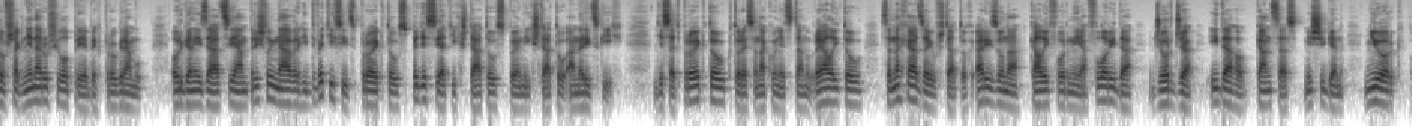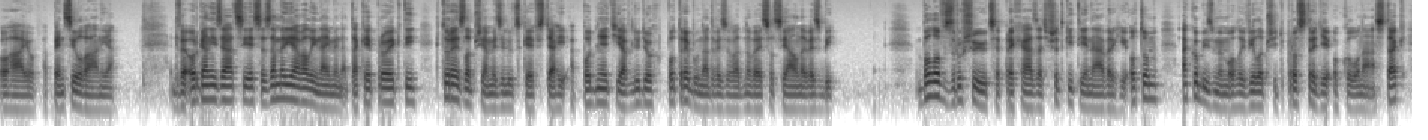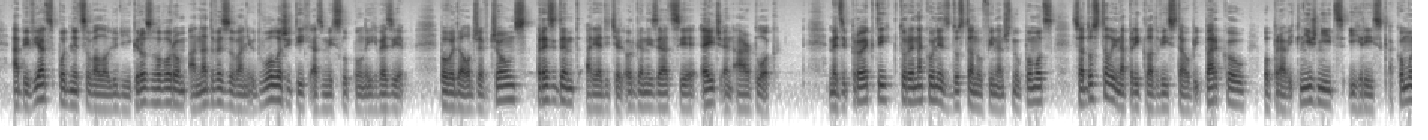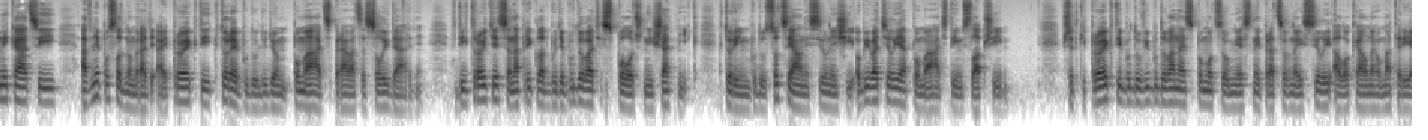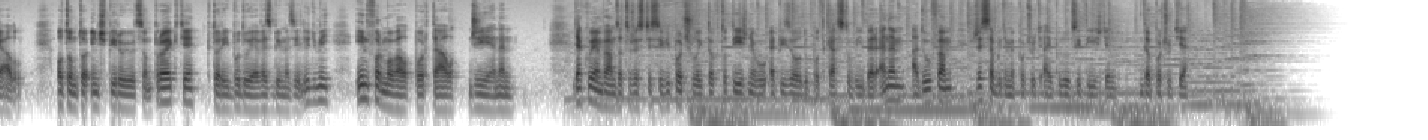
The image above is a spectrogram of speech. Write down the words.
To však nenarušilo priebeh programu. Organizáciám prišli návrhy 2000 projektov z 50 štátov Spojených štátov amerických. 10 projektov, ktoré sa nakoniec stanú realitou, sa nachádzajú v štátoch Arizona, Kalifornia, Florida, Georgia, Idaho, Kansas, Michigan, New York, Ohio a Pensylvánia. Dve organizácie sa zameriavali najmä na také projekty, ktoré zlepšia medziľudské vzťahy a podnietia v ľuďoch potrebu nadvezovať nové sociálne väzby. Bolo vzrušujúce prechádzať všetky tie návrhy o tom, ako by sme mohli vylepšiť prostredie okolo nás tak, aby viac podnecovalo ľudí k rozhovorom a nadvezovaniu dôležitých a zmysluplných väzieb, povedal Jeff Jones, prezident a riaditeľ organizácie H&R Block. Medzi projekty, ktoré nakoniec dostanú finančnú pomoc, sa dostali napríklad výstavby parkov, opravy knižníc, ihrísk a komunikácií a v neposlednom rade aj projekty, ktoré budú ľuďom pomáhať správať sa solidárne. V Detroite sa napríklad bude budovať spoločný šatník, ktorým budú sociálne silnejší obyvatelia pomáhať tým slabším. Všetky projekty budú vybudované s pomocou miestnej pracovnej sily a lokálneho materiálu. O tomto inšpirujúcom projekte, ktorý buduje väzby medzi ľuďmi, informoval portál GNN. Ďakujem vám za to, že ste si vypočuli tohto týždňovú epizódu podcastu Výber NM a dúfam, že sa budeme počuť aj budúci týždeň. Do počutia.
